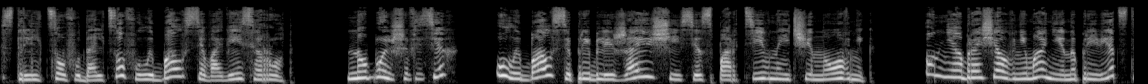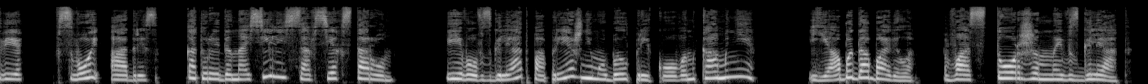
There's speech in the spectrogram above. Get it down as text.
Стрельцов-удальцов улыбался во весь рот, но больше всех улыбался приближающийся спортивный чиновник, он не обращал внимания на приветствие в свой адрес, которые доносились со всех сторон. Его взгляд по-прежнему был прикован ко мне. Я бы добавила «восторженный взгляд».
